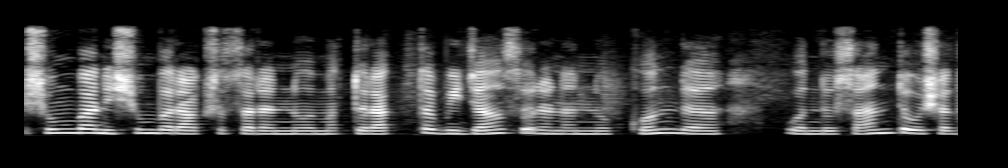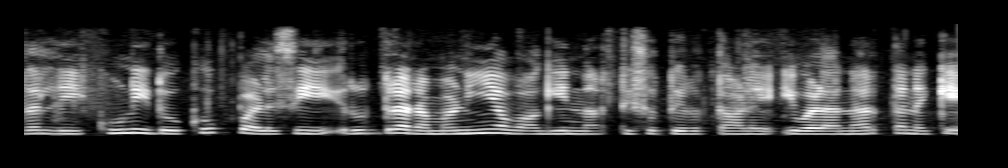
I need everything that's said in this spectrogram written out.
ಶುಂಭ ನಿಶುಂಭ ರಾಕ್ಷಸರನ್ನು ಮತ್ತು ರಕ್ತ ಬಿಜಾಸುರನನ್ನು ಕೊಂದ ಒಂದು ಸಂತೋಷದಲ್ಲಿ ಕುಣಿದು ಕುಪ್ಪಳಿಸಿ ರುದ್ರ ರಮಣೀಯವಾಗಿ ನರ್ತಿಸುತ್ತಿರುತ್ತಾಳೆ. ಇವಳ ನರ್ತನಕ್ಕೆ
